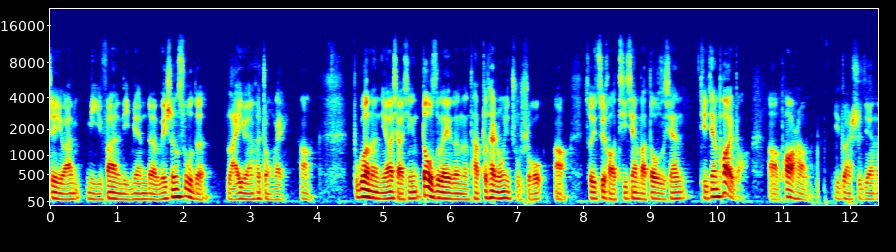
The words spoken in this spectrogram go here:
这一碗米饭里面的维生素的来源和种类啊。不过呢，你要小心豆子类的呢，它不太容易煮熟啊，所以最好提前把豆子先提前泡一泡啊，泡上一段时间，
